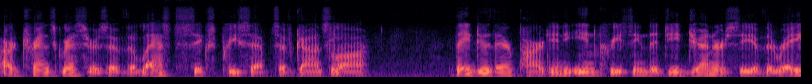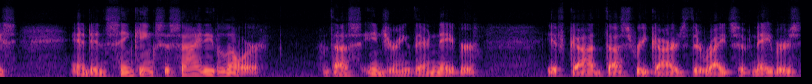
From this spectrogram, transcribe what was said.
are transgressors of the last six precepts of God's law. They do their part in increasing the degeneracy of the race and in sinking society lower, thus injuring their neighbor. If God thus regards the rights of neighbors,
